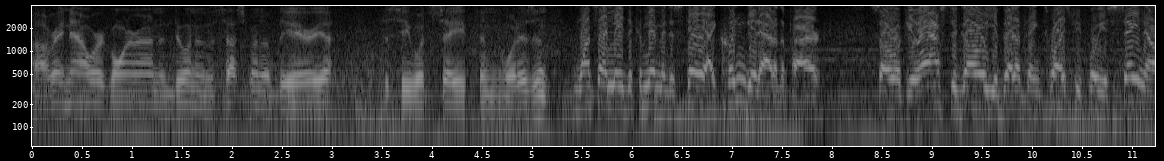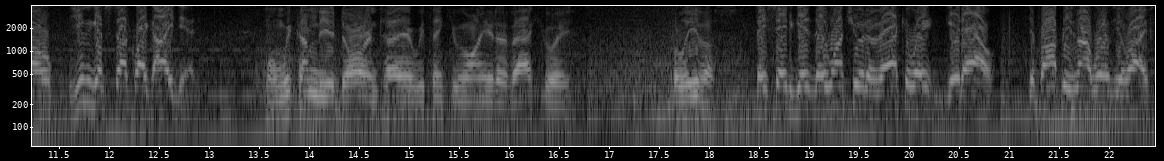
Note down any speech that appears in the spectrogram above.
Uh, right now we're going around and doing an assessment of the area to see what's safe and what isn't. Once I made the commitment to stay, I couldn't get out of the park. So if you're asked to go, you better think twice before you say no, because you can get stuck like I did. When we come to your door and tell you we think we want you to evacuate, believe us. If they say to get, they want you to evacuate, get out. Your property's not worth your life.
